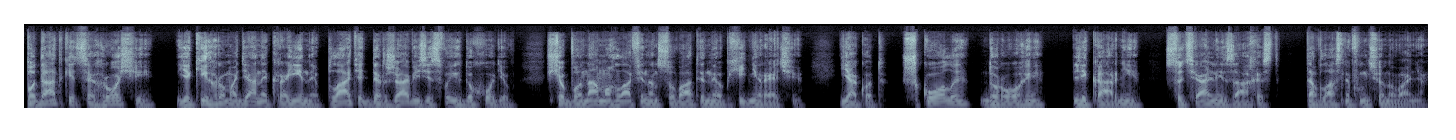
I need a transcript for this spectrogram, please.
Податки – це гроші, які громадяни країни платять державі зі своїх доходів, щоб вона могла фінансувати необхідні речі, як от школи, дороги, лікарні, соціальний захист та власне функціонування.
